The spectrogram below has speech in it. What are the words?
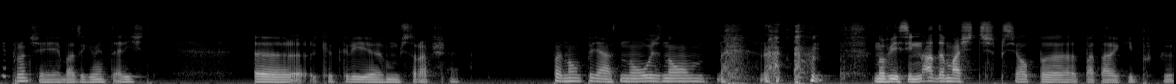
E pronto, é basicamente era isto uh, que eu queria mostrar-vos. Né? Para não apanhar, não, hoje não, não vi assim nada mais de especial para, para estar aqui porque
